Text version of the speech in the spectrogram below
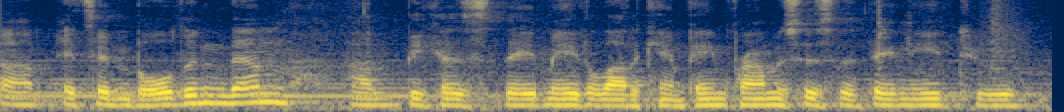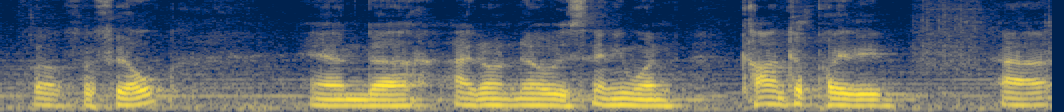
um, it's emboldened them um, because they made a lot of campaign promises that they need to uh, fulfill. And uh, I don't know, has anyone contemplated uh,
